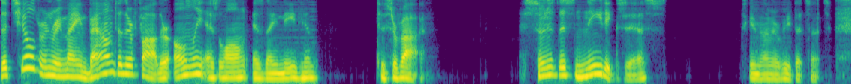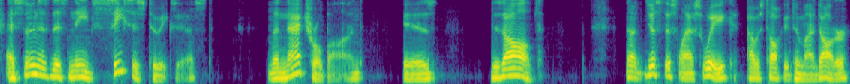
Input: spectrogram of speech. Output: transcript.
the children remain bound to their father only as long as they need him to survive. As soon as this need exists, excuse me, let me repeat that sentence. As soon as this need ceases to exist, the natural bond is dissolved. Now, just this last week, I was talking to my daughter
